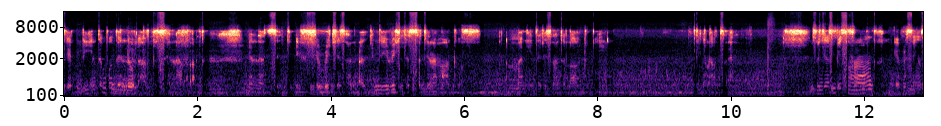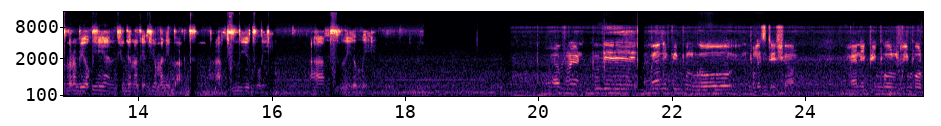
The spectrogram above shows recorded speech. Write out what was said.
get the Interpol, then they'll have to send her back. And that's it. If she reaches, an, they reach a certain amount of money that is not allowed to be taken outside. So just be strong, everything is gonna be okay, and you're gonna get your money back. Absolutely. Absolutely. Friend, today many people go in police station. Many people report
